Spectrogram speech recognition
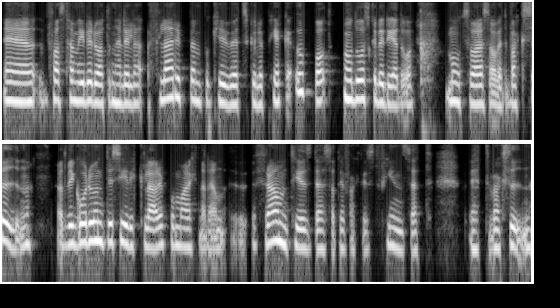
eh, fast han ville då att den här lilla flärpen på Q1 skulle peka uppåt och då skulle det då motsvaras av ett vaccin. Att vi går runt i cirklar på marknaden eh, fram tills dess att det faktiskt finns ett, ett vaccin.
